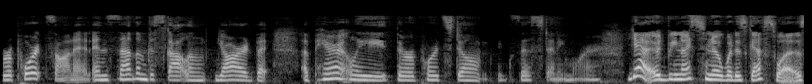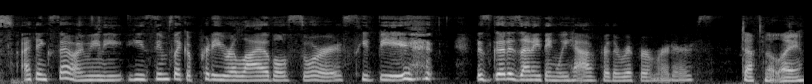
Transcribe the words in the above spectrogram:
reports on it and sent them to Scotland Yard, but apparently the reports don't exist anymore. Yeah, it would be nice to know what his guess was. I think so. I mean, he, he seems like a pretty reliable source. He'd be as good as anything we have for the Ripper murders. Definitely.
